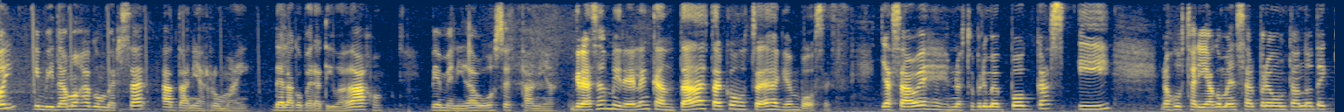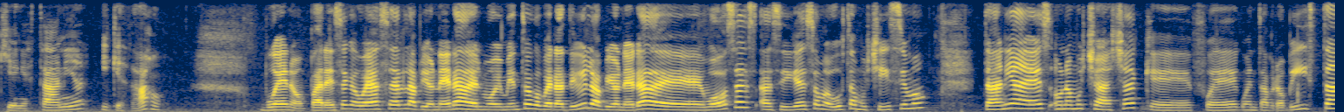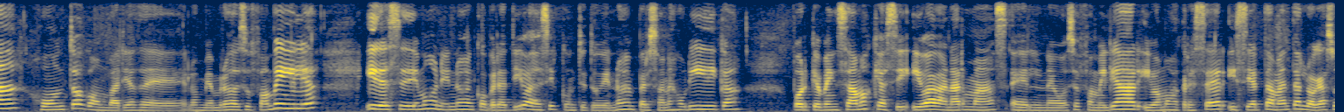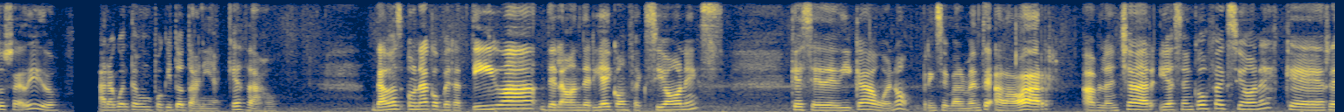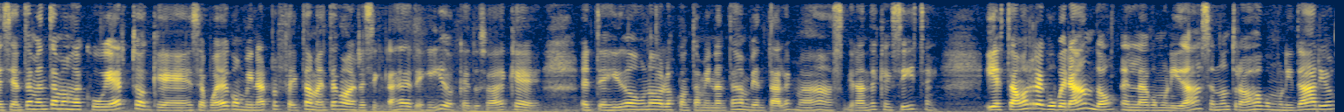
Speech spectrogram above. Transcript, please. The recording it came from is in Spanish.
Hoy invitamos a conversar a Tania Romay, de la cooperativa Dajo. Bienvenida a Voces, Tania. Gracias, Mirela. Encantada de estar con ustedes aquí en Voces. Ya sabes, es nuestro primer podcast y nos gustaría comenzar preguntándote quién es Tania y qué es Dajo. Bueno, parece que voy a ser la pionera del movimiento cooperativo y la pionera de voces, así que eso me gusta muchísimo. Tania es una muchacha que fue cuenta propista junto con varios de los miembros de su familia y decidimos unirnos en cooperativa, es decir, constituirnos en personas jurídicas porque pensamos que así iba a ganar más el negocio familiar, íbamos a crecer y ciertamente es lo que ha sucedido. Ahora cuéntame un poquito, Tania, ¿qué es Dajo? Dabas una cooperativa de lavandería y confecciones que se dedica, bueno, principalmente a lavar, a planchar y hacen confecciones que recientemente hemos descubierto que se puede combinar perfectamente con el reciclaje de tejidos, que tú sabes que el tejido es uno de los contaminantes ambientales más grandes que existen. Y estamos recuperando en la comunidad, haciendo un trabajo comunitario,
